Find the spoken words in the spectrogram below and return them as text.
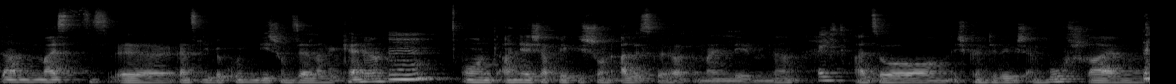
dann meistens äh, ganz liebe Kunden, die ich schon sehr lange kenne. Mhm. Und Anja, ich habe wirklich schon alles gehört in meinem Leben. Ne? Echt? Also ich könnte wirklich ein Buch schreiben und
